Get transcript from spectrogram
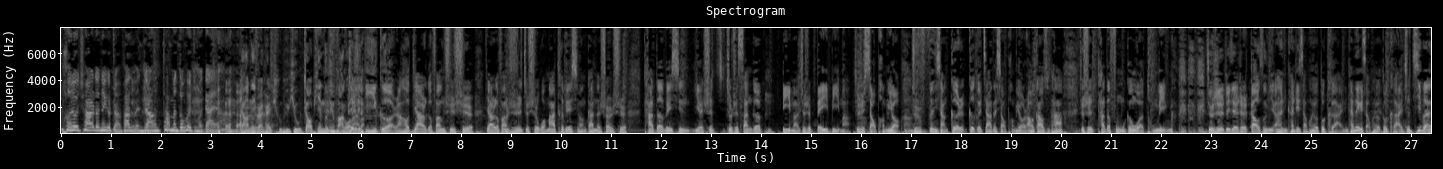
朋友圈的那个转发的文章，他们都会这么干呀？然后那边开始 Q Q Q 照片都已经发过来这是。第一个，然后第二个方式是，第二个方式是，就是我妈特别喜欢干的事儿是，她的微信也是就是三个 B 嘛，就是 baby 嘛，就是小朋友，就是分享个人各个家的小朋友，然后告诉他，就是他的父母跟我同龄，就是这件事告诉你啊，你看这小朋友多可爱，你看那个小朋友多可爱，就基本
